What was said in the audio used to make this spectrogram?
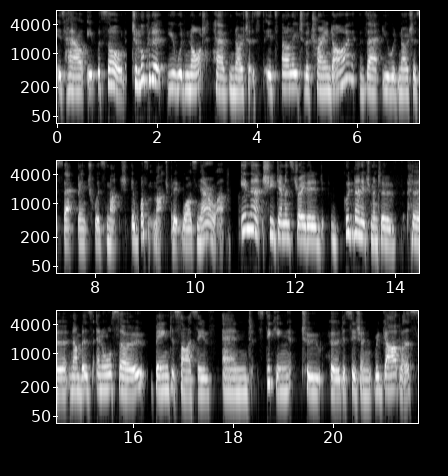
is how it was sold. To look at it, you would not have noticed. It's only to the trained eye that you would notice that bench was much, it wasn't much, but it was narrower. In that, she demonstrated good management of her numbers and also being decisive and sticking to her decision, regardless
